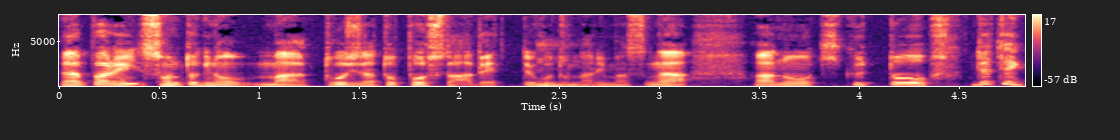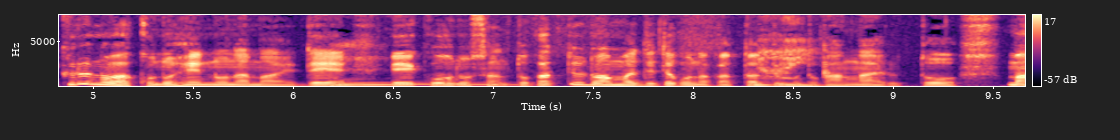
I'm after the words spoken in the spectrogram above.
やっぱりその時の、まあ、当時だとポスト安倍っていうことになりますが、うん、あの、聞くと、出てくるのはこの辺の名前で、えー、河野さんとかっていうのはあんまり出てこなかったということを考えると、はい、ま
